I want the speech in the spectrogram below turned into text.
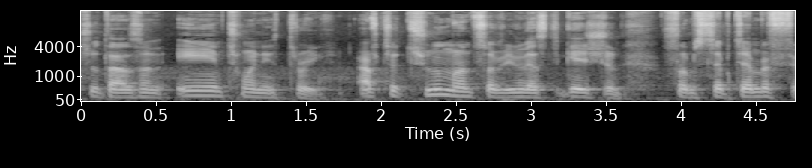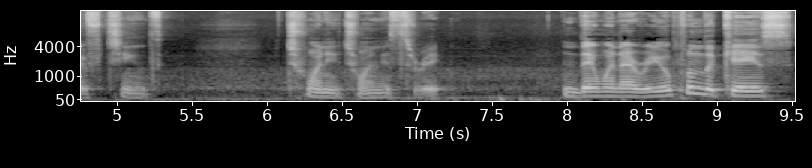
2023, after two months of investigation from September 15th, 2023. And then when I reopened the case,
